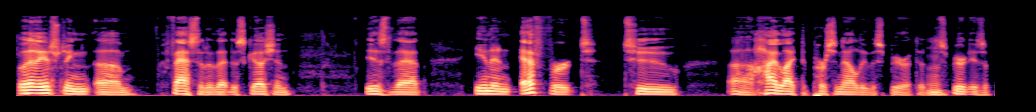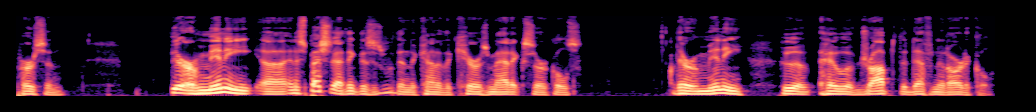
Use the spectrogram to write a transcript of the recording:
Well, an interesting um, facet of that discussion is that in an effort to uh, highlight the personality of the Spirit, that Mm. the Spirit is a person, there are many, uh, and especially I think this is within the kind of the charismatic circles, there are many who have, who have dropped the definite article.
